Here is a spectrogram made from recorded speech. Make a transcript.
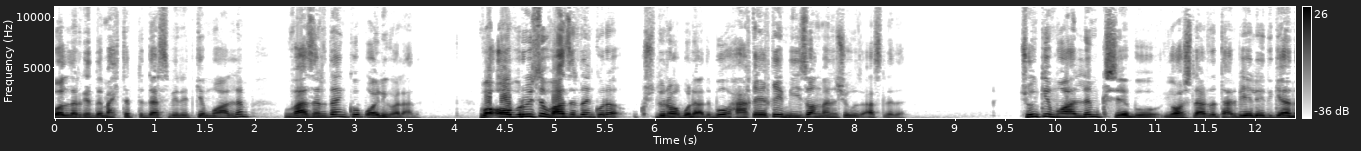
bolalarga maktabda dars berayotgan muallim vazirdan ko'p oylik oladi. Va obro'si vazirdan ko'ra kuchliroq bo'ladi. Bu haqiqiy mezon mana shu o'zi aslida. Chunki muallim kishi bu yoshlarni tarbiyalaydigan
